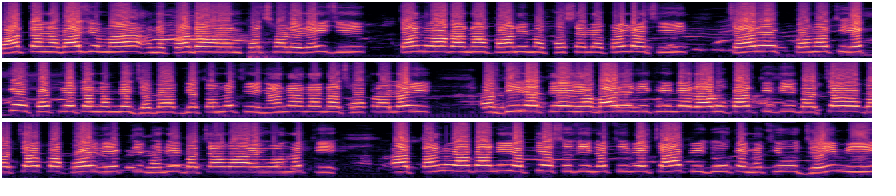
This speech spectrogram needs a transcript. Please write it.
પાટાના બાજુમાં અને પાડાવાળાના પછાડે રહી છી ત્રણ વાગાના પાણીમાં ફસેલા પડ્યા છીએ ચારે કોમાંથી એક કોપરેટર અમને જવાબ દેતો નથી. નાના નાના છોકરા લઈ અડધી રાતે અહીંયા બહાર નીકળીને રાડું પાડતી હતી. બચાવો બચાવ પણ કોઈ વ્યક્તિ મને બચાવવા આવ્યો નથી. આ ત્રણ વાગ્યાની અત્યાર સુધી નથી મેં ચા પીધું કે નથી હું જઈમી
